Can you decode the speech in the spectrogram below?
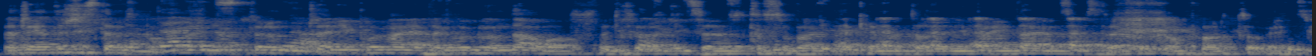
Znaczy ja też jestem z pokolenia, w którym no. uczenie pływania tak wyglądało. Sensie rodzice stosowali takie metody, nie pamiętając o strefie komfortu, więc...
